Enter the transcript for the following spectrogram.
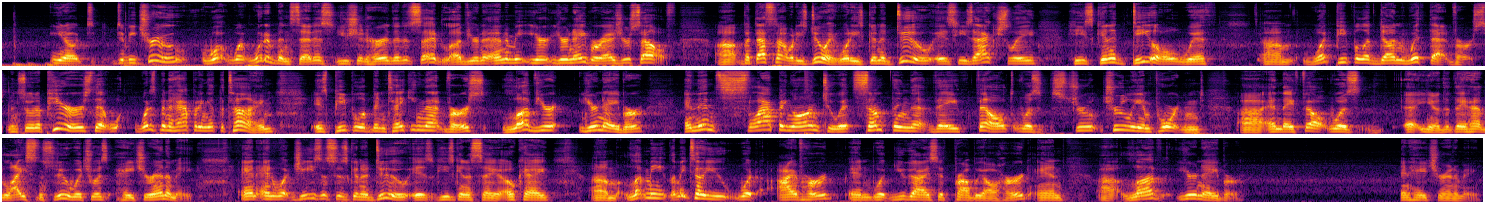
you know, t- to be true, what what would have been said is you should heard that it said, "Love your enemy, your your neighbor as yourself." Uh, but that's not what he's doing. What he's going to do is he's actually he's going to deal with um, what people have done with that verse. And so it appears that w- what has been happening at the time is people have been taking that verse, love your your neighbor, and then slapping onto it something that they felt was stru- truly important uh, and they felt was uh, you know that they had license to do, which was hate your enemy. And and what Jesus is going to do is he's going to say, okay, um, let me let me tell you what I've heard and what you guys have probably all heard, and uh, love your neighbor and hate your enemy.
